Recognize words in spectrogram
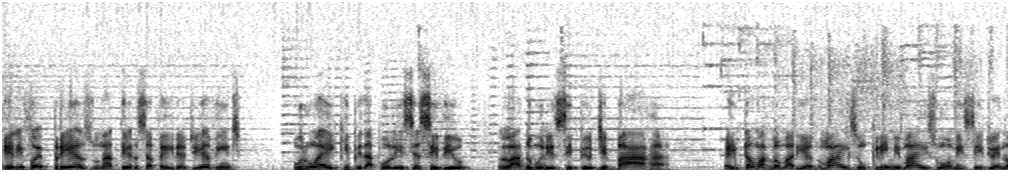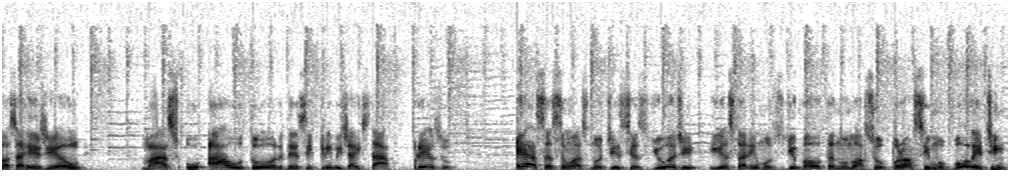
ele foi preso na terça-feira, dia 20, por uma equipe da Polícia Civil lá do município de Barra. Então, Marlon Mariano, mais um crime, mais um homicídio em nossa região mas o autor desse crime já está preso. Essas são as notícias de hoje e estaremos de volta no nosso próximo boletim.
